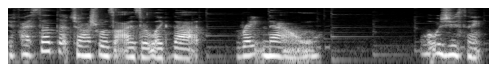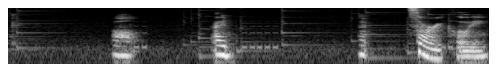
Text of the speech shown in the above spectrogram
If I said that Joshua's eyes are like that right now, what would you think? Oh, I. Sorry, Chloe.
